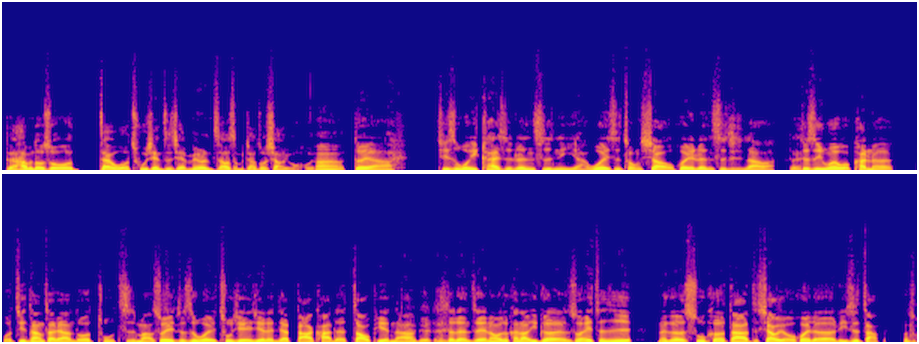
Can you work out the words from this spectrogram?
对，他们都说，在我出现之前，没有人知道什么叫做校友会。嗯，对啊。其实我一开始认识你啊，我也是从校友会认识，你知道吗？对，就是因为我看了，我经常参加很多组织嘛，所以就是我会出现一些人家打卡的照片啊，等等之类。那我就看到一个人说：“哎，这是那个树科大的校友会的理事长。”我说。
